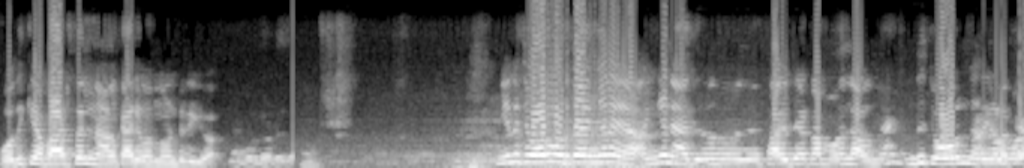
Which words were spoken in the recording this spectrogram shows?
പൊതിക്ക പാഴ്സലിന് ആൾക്കാർ വന്നുകൊണ്ടിരിക്കുക ഇങ്ങനെ ചോറ് കൊടുത്താൽ എങ്ങനെ എങ്ങനെ സാഹിചേട്ടാ മുതലാവുന്നേ? എന്ത് ചോറും കറികളൊക്കെ?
